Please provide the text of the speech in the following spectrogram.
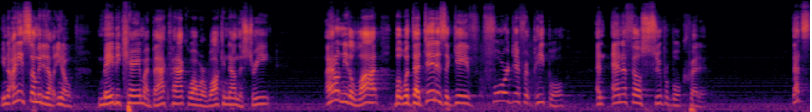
You know, I need somebody to, you know, maybe carry my backpack while we're walking down the street. I don't need a lot, but what that did is it gave four different people an NFL Super Bowl credit. That's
